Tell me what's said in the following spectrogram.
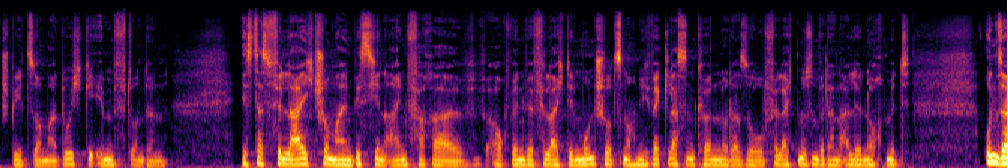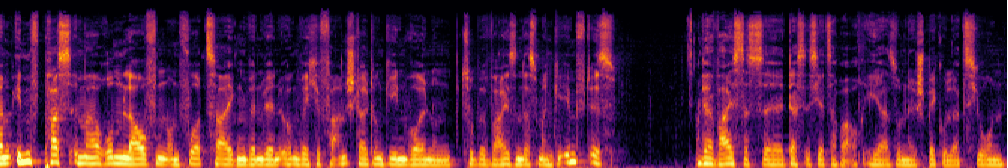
Spätsommer durchgeimpft und dann ist das vielleicht schon mal ein bisschen einfacher, auch wenn wir vielleicht den Mundschutz noch nicht weglassen können oder so. Vielleicht müssen wir dann alle noch mit unserem Impfpass immer rumlaufen und vorzeigen, wenn wir in irgendwelche Veranstaltungen gehen wollen, um zu beweisen, dass man geimpft ist. Wer weiß, das, äh, das ist jetzt aber auch eher so eine Spekulation.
